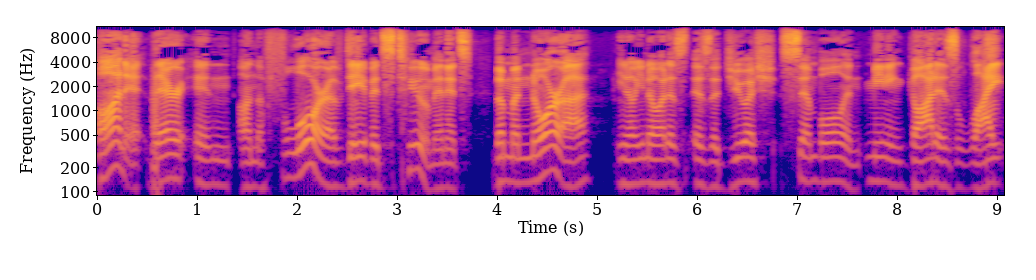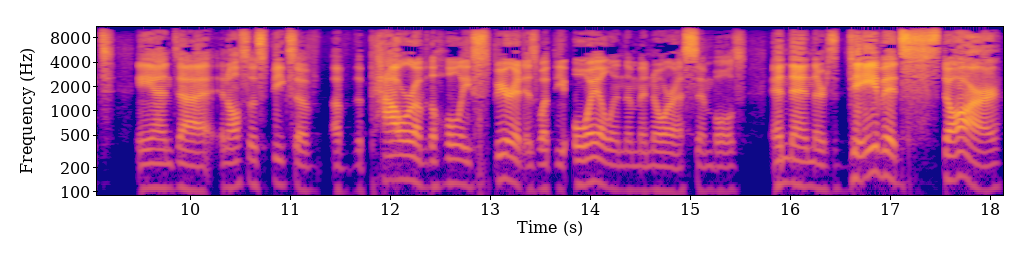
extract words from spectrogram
on it there in on the floor of David's tomb, and it's the menorah. You know, you know it as, as a Jewish symbol and meaning God is light and uh, it also speaks of, of the power of the Holy Spirit is what the oil in the menorah symbols. And then there's David's star,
